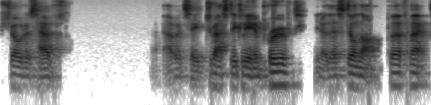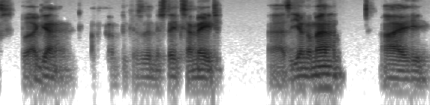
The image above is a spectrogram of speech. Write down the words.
shoulders have, I would say, drastically improved. You know, they're still not perfect, but again, because of the mistakes I made uh, as a younger man, I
